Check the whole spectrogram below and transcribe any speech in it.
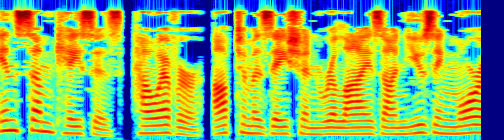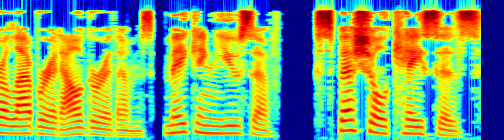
In some cases, however, optimization relies on using more elaborate algorithms, making use of «special cases»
